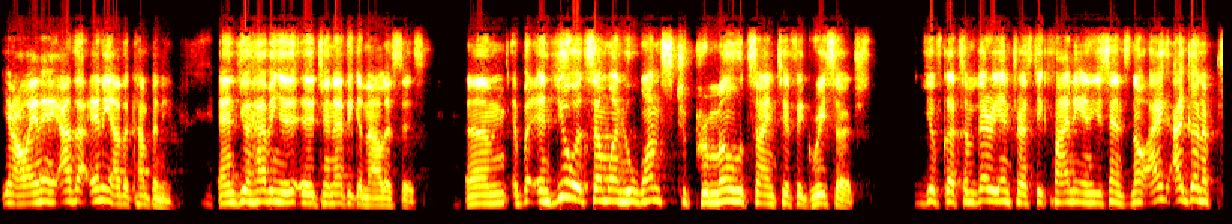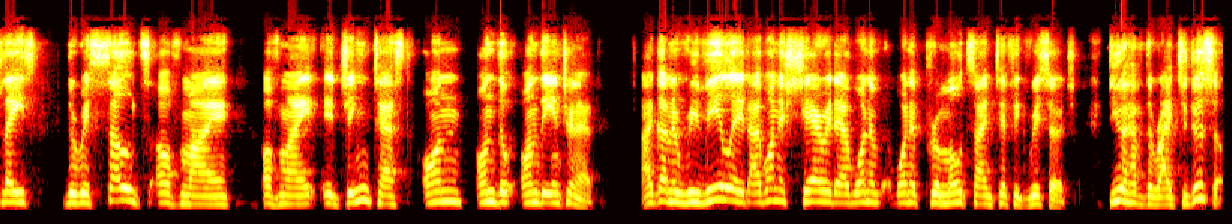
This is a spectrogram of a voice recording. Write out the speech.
you know any other any other company and you're having a, a genetic analysis. Um, but and you're someone who wants to promote scientific research. You've got some very interesting finding and you sense. No I, i'm going to place the results of my of my uh, gene test on on the on the internet. I'm going to reveal it. I want to share it. I want to want to promote scientific research do you have the right to do so?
